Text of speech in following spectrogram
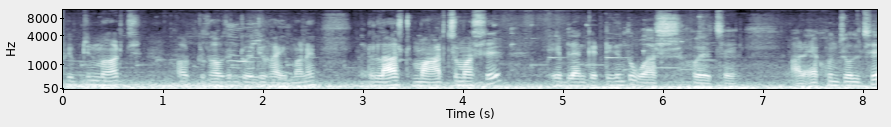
fifteen March of two thousand twenty five মানে লাস্ট মার্চ মাসে এই ব্ল্যাঙ্কেটটি কিন্তু ওয়াশ হয়েছে। আর এখন চলছে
